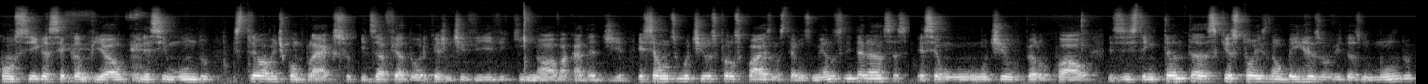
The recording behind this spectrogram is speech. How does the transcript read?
consiga ser campeão nesse mundo extremamente complexo e desafiador que a gente vive, que inova a cada dia. Esse é um dos motivos pelos quais nós temos menos lideranças, esse é um motivo pelo qual existem tantas questões não bem resolvidas no mundo,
